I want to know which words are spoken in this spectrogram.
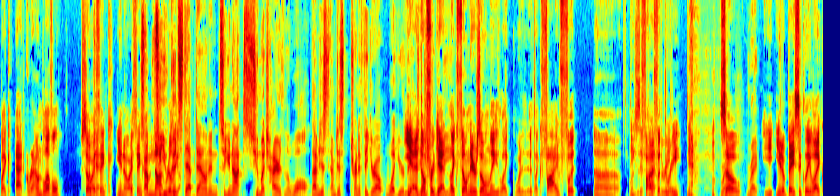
like at ground level. So Okay. I think you know. I think so, I'm not so you really. could step down, and so you're not too much higher than the wall. I'm just, I'm just trying to figure out what your yeah, and don't forget, like Filnir's only like what is it, like five foot. Uh, think he's it, five five foot three. three. Yeah. So right. you know, basically, like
